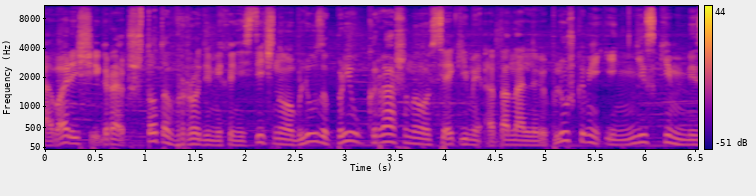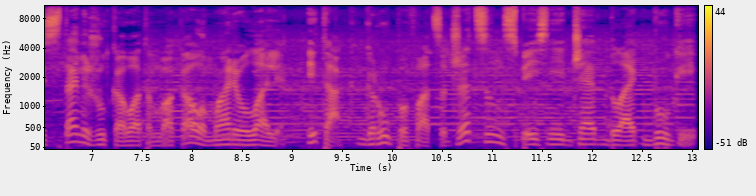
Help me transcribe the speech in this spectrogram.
товарищи играют что-то вроде механистичного блюза, приукрашенного всякими атональными плюшками и низким местами жутковатым вокалом Марио Лали. Итак, группа Фацу Джетсон с песней Jet Black Boogie.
